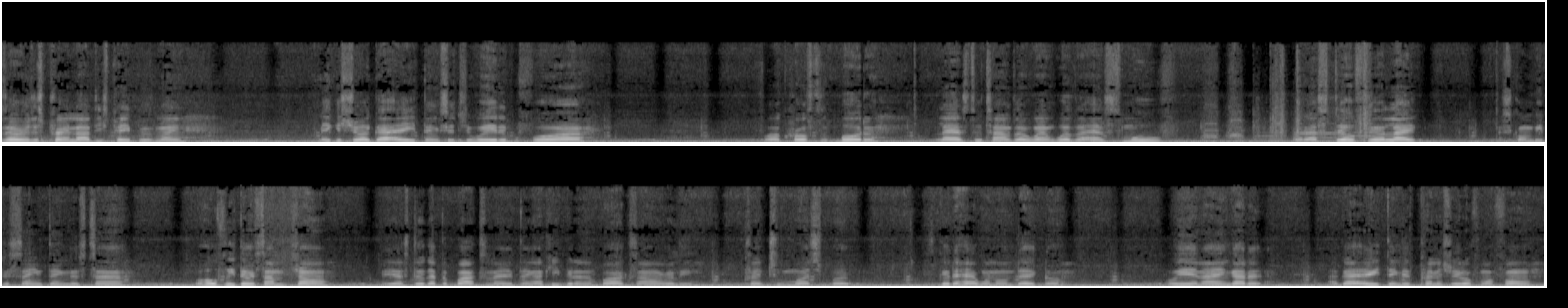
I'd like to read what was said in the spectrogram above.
Just printing out these papers, man. Making sure I got everything situated before I, before I cross the border. Last two times I went wasn't as smooth, but I still feel like it's gonna be the same thing this time. But hopefully third time the charm. Yeah, I still got the box and everything. I keep it in a box. I don't really print too much, but it's good to have one on deck though. Oh yeah, and I ain't got it. I got everything just printed straight off my phone.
